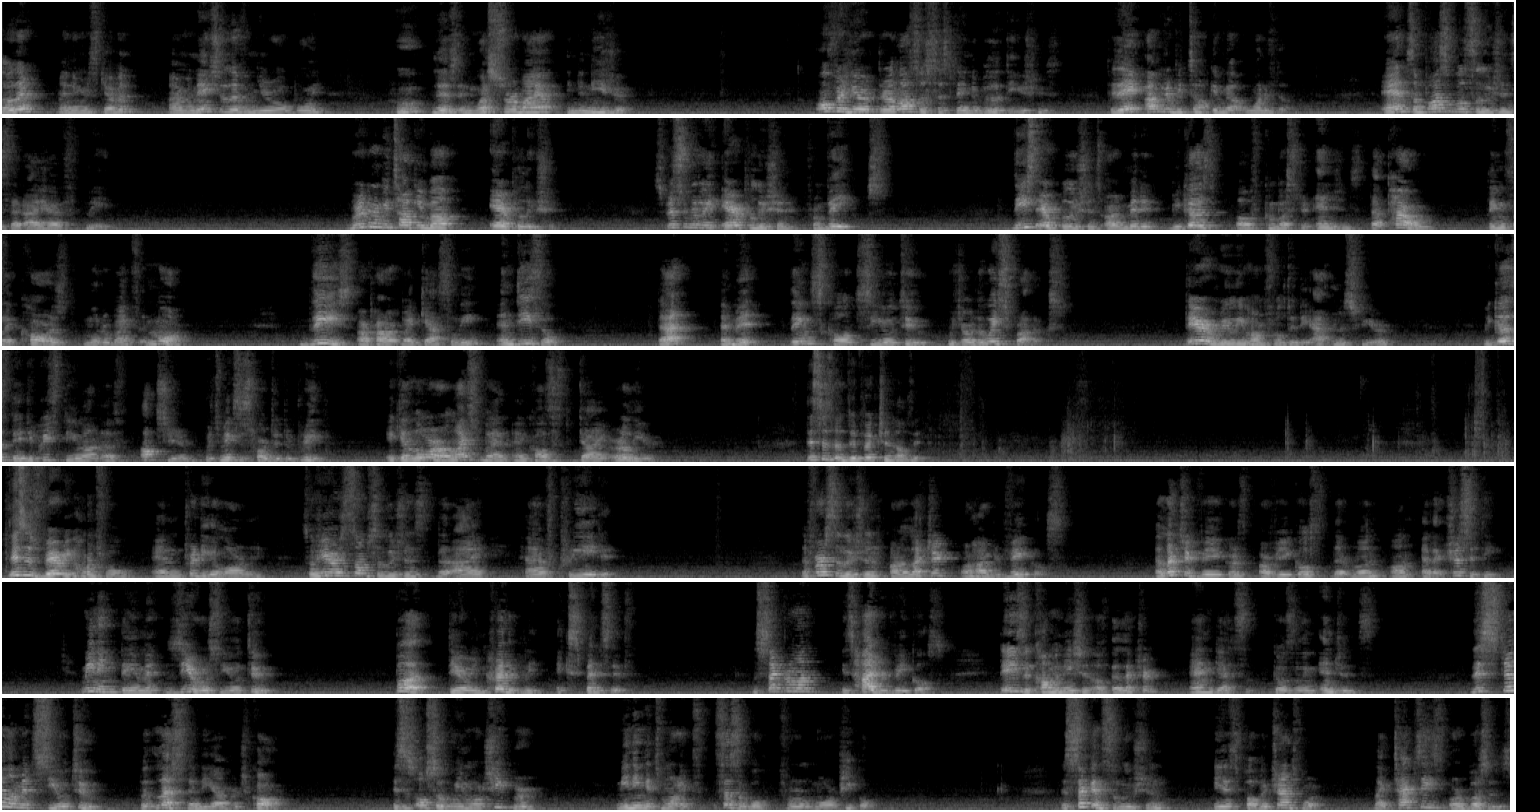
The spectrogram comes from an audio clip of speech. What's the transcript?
Hello there, my name is Kevin. I'm an age 11 year old boy who lives in West Surabaya, Indonesia. Over here, there are lots of sustainability issues. Today, I'm going to be talking about one of them and some possible solutions that I have made. We're going to be talking about air pollution, specifically air pollution from vehicles. These air pollutions are emitted because of combustion engines that power things like cars, motorbikes, and more. These are powered by gasoline and diesel that emit things called CO2, which are the waste products. They are really harmful to the atmosphere because they decrease the amount of oxygen, which makes us harder to breathe. It can lower our lifespan and cause us to die earlier. This is a depiction of it. This is very harmful and pretty alarming. So here are some solutions that I have created. The first solution are electric or hybrid vehicles. Electric vehicles are vehicles that run on electricity, meaning they emit zero CO2, but they are incredibly expensive. The second one is hybrid vehicles. They use a combination of electric and gas gasoline engines. This still emits CO2, but less than the average car. This is also way more cheaper, meaning it's more accessible for more people. The second solution is public transport, like taxis or buses.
